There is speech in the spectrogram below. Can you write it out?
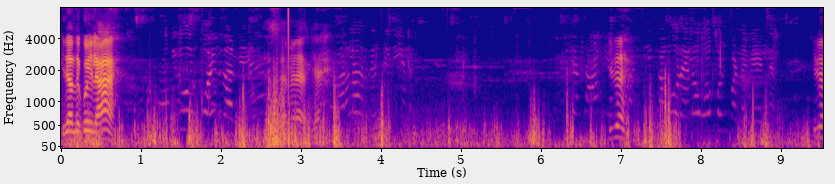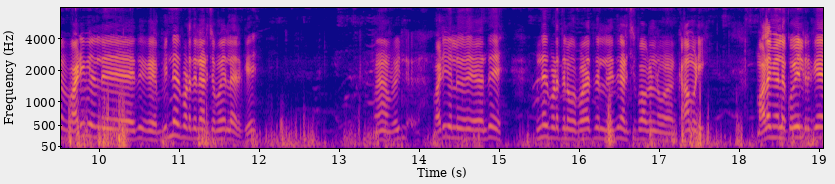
இது அந்த கோயிலா? செமையா இருக்க. இது இது வடிவேல் இது வின்னர் படத்தில் நடித்த மாதிரிலாம் இருக்குது ஆ வின்- வடிவேல் வந்து இன்னொரு படத்தில் ஒரு படத்தில் இது நடிச்சு காமெடி. மலை மேலே கோயில் இருக்கு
